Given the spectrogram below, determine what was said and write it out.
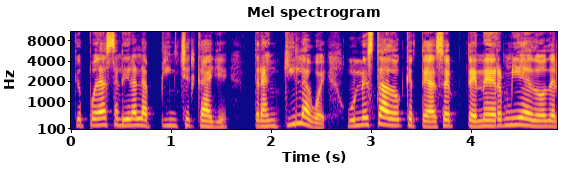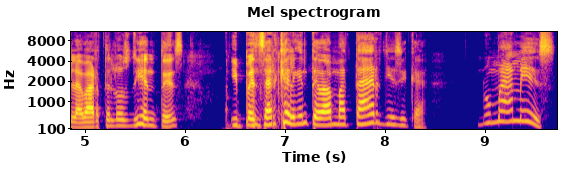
que puedas salir a la pinche calle tranquila, güey. Un Estado que te hace tener miedo de lavarte los dientes y pensar que alguien te va a matar, Jessica. No mames.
